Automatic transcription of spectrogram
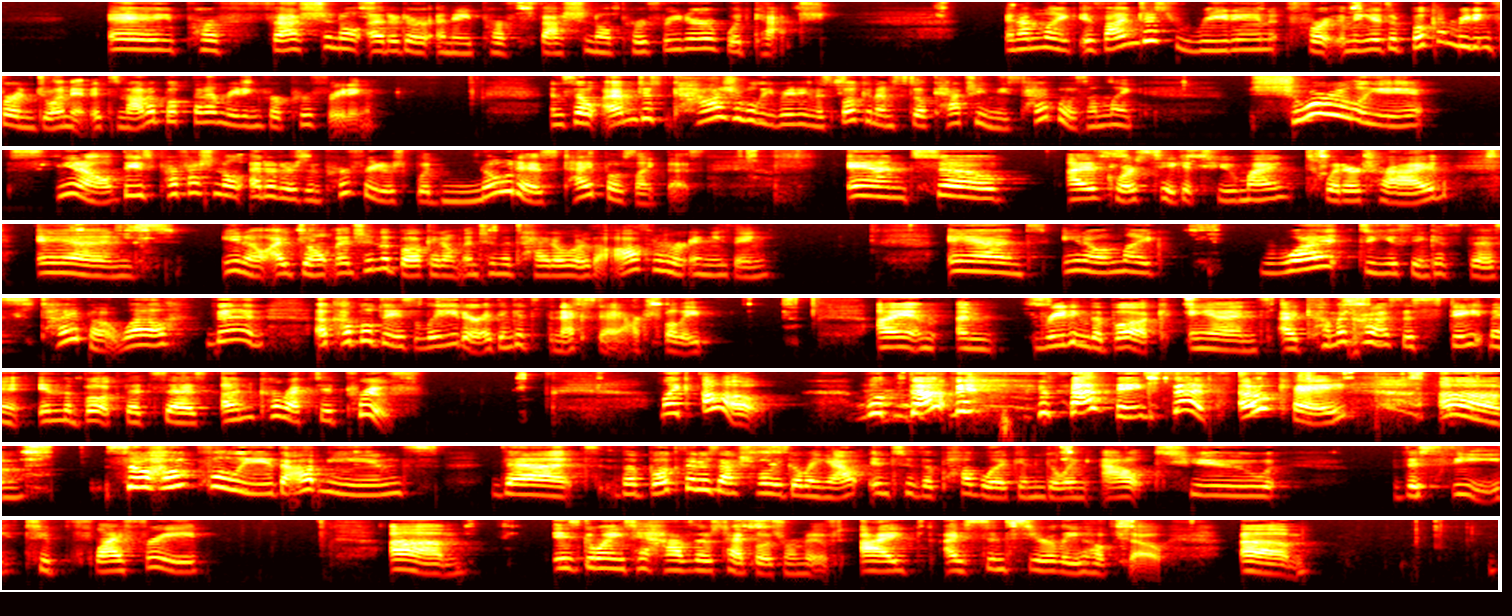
a professional editor and a professional proofreader would catch. And I'm like, if I'm just reading for, I mean, it's a book I'm reading for enjoyment. It's not a book that I'm reading for proofreading. And so I'm just casually reading this book and I'm still catching these typos. I'm like, surely, you know, these professional editors and proofreaders would notice typos like this. And so I, of course, take it to my Twitter tribe and, you know, I don't mention the book, I don't mention the title or the author or anything. And, you know, I'm like, what do you think is this typo? Well, then a couple days later, I think it's the next day actually, I am I'm reading the book and I come across a statement in the book that says uncorrected proof. I'm like, oh, well that that makes sense. Okay. Um so hopefully that means that the book that is actually going out into the public and going out to the sea to fly free um is going to have those typos removed. I I sincerely hope so. Um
